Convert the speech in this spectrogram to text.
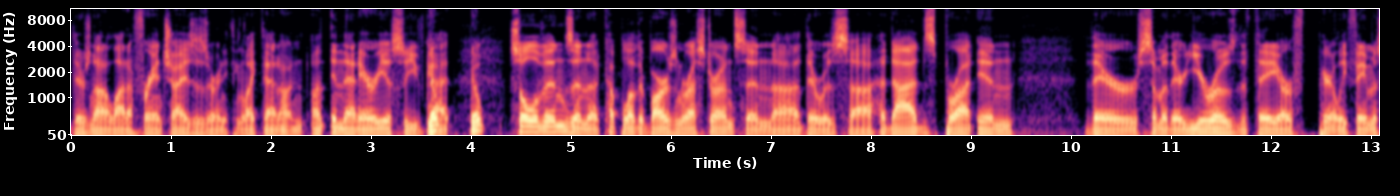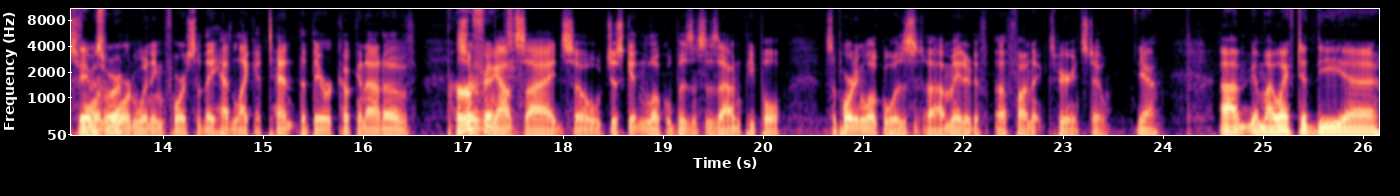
there's not a lot of franchises or anything like that on, on in that area. So you've Nope, got nope. Sullivan's and a couple other bars and restaurants, and uh, there was uh, Haddad's brought in their some of their gyros that they are apparently famous, Famous for for? and award winning for. So they had like a tent that they were cooking out of, Perfect. serving outside. So just getting local businesses out and people supporting local was uh, made it a, a fun experience too. Yeah. Um, yeah, my wife did the uh,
